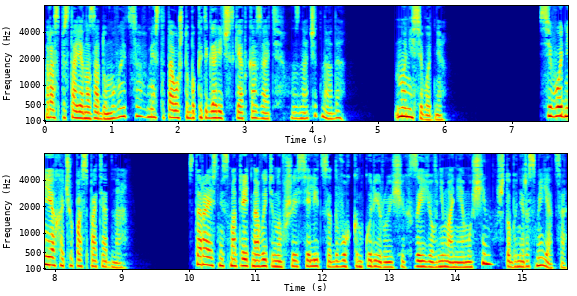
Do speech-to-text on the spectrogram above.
раз постоянно задумывается, вместо того, чтобы категорически отказать, значит, надо. Но не сегодня. Сегодня я хочу поспать одна. Стараясь не смотреть на вытянувшиеся лица двух конкурирующих за ее внимание мужчин, чтобы не рассмеяться,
